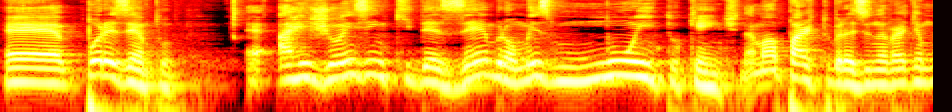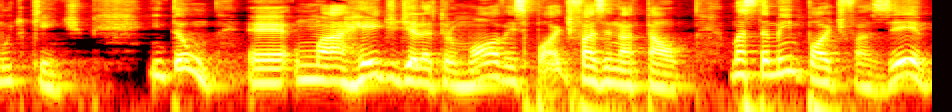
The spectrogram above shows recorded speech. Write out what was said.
É, por exemplo, é, há regiões em que dezembro é um mês muito quente. Na maior parte do Brasil, na verdade, é muito quente. Então, é, uma rede de eletromóveis pode fazer Natal, mas também pode fazer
